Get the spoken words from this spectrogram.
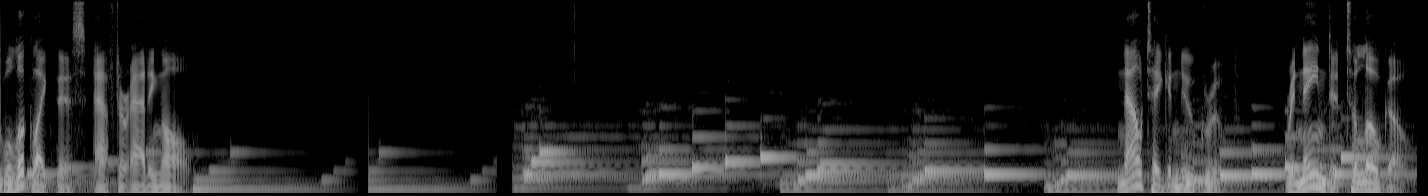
will look like this after adding all. Now take a new group. Renamed it to Logo.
